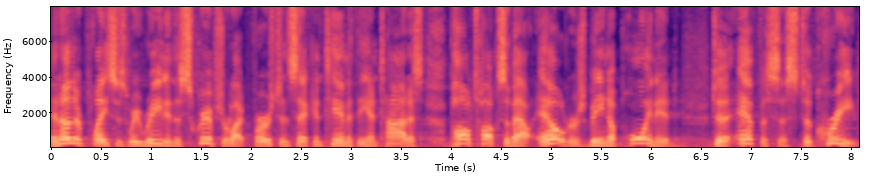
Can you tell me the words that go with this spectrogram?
In other places we read in the scripture, like 1st and 2nd Timothy and Titus, Paul talks about elders being appointed to Ephesus, to Crete.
